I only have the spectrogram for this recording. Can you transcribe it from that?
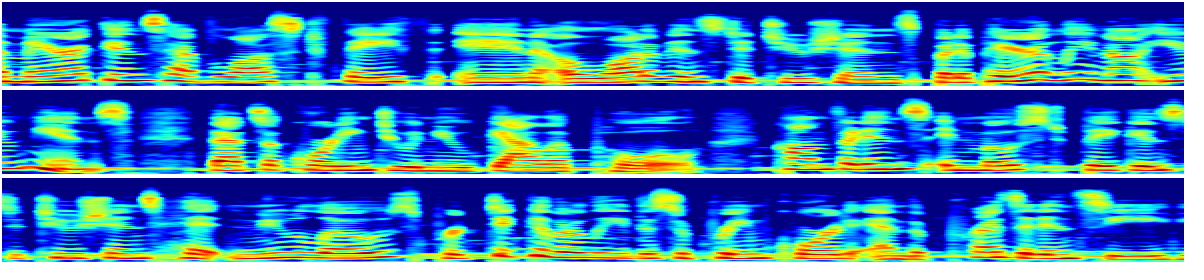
Americans have lost faith in a lot of institutions, but apparently not unions. That's according to a new Gallup poll. Confidence in most big institutions hit new lows, particularly the Supreme Court and the presidency.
